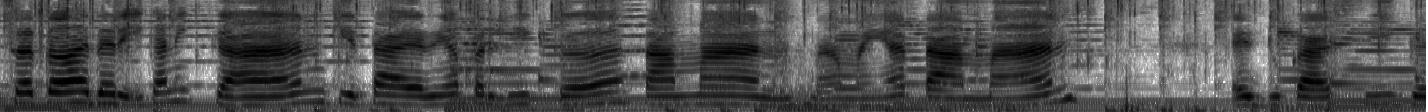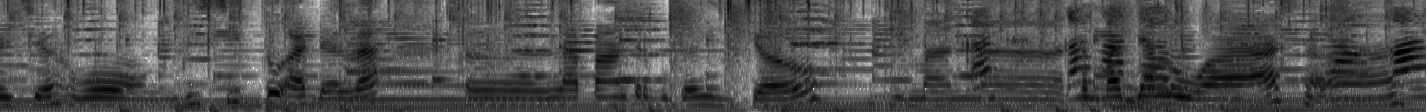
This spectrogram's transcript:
Setelah dari ikan-ikan kita akhirnya pergi ke taman. Namanya taman edukasi Gajah Wong. Di situ adalah eh, lapangan terbuka hijau di mana kan tempatnya luas ya heeh. kan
